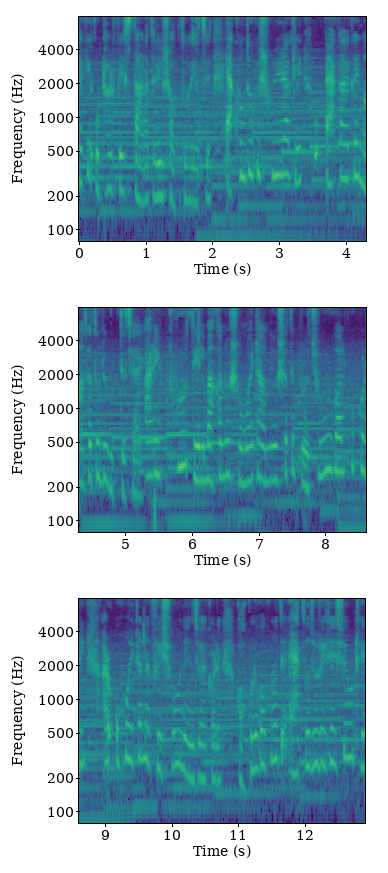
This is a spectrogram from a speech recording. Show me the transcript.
থাকে, ওঠার ফেস তাড়াতাড়ি শক্ত হয়েছে। এখন তো ওকে শুয়ে রাখলে ও একা একাই মাথা তুলে উঠতে চায়। আর এই পুরো তেল মাখানোর সময়টা আমি ওর সাথে প্রচুর গল্প করি আর ও এটা না ভীষণ এনজয় করে। কখনো কখনো তো এত জোরে হেসে ওঠে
